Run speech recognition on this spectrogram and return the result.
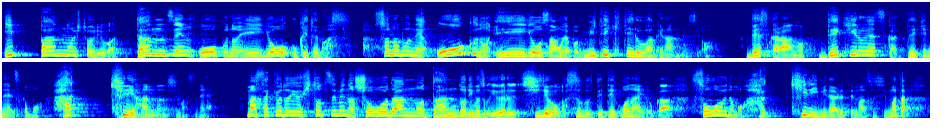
一般の人よりは断然多くの営業を受けてます。その分ね、多くの営業さんをやっぱ見てきてるわけなんですよ。ですから、あの、できるやつかできないやつかも、はっきり判断しますね。まあ先ほど言う一つ目の商談の段取り不足、いわゆる資料がすぐ出てこないとか、そういうのもはっきり見られてますし、また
